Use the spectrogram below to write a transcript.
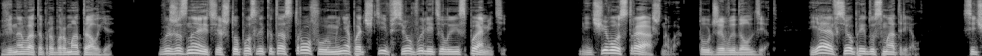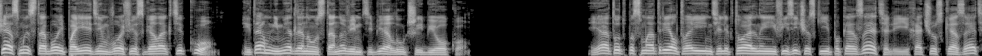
виновато пробормотал я. Вы же знаете, что после катастрофы у меня почти все вылетело из памяти. Ничего страшного, тут же выдал дед. Я все предусмотрел. Сейчас мы с тобой поедем в офис Галактиком, и там немедленно установим тебе лучший биоком. Я тут посмотрел твои интеллектуальные и физические показатели и хочу сказать,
